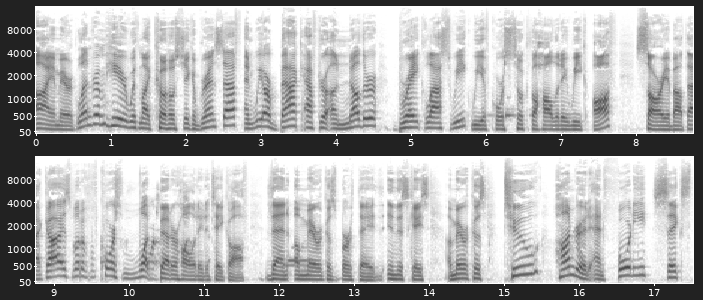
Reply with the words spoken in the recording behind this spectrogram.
I am Eric Lendrum here with my co host Jacob Grandstaff, and we are back after another break last week. We, of course, took the holiday week off. Sorry about that, guys, but of course, what better holiday to take off than America's birthday? In this case, America's 246th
